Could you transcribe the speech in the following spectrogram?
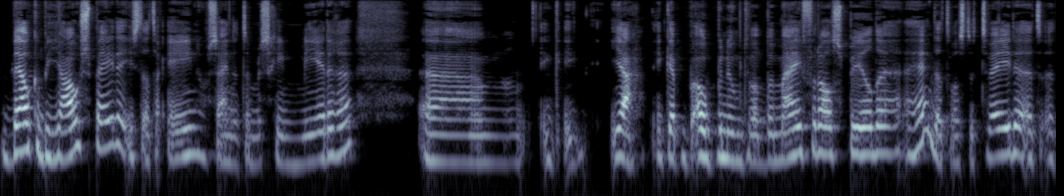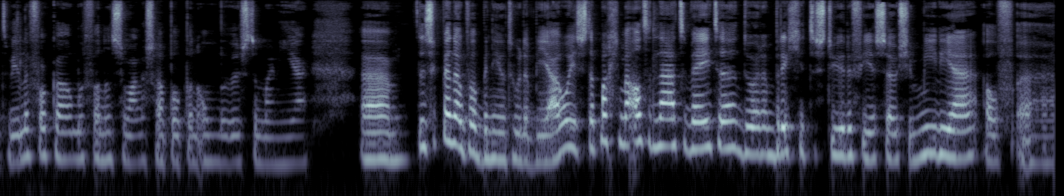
welke bij jou spelen? Is dat er één of zijn het er misschien meerdere? Um, ik, ik, ja, ik heb ook benoemd wat bij mij vooral speelde. Hè? Dat was de tweede, het, het willen voorkomen van een zwangerschap op een onbewuste manier. Um, dus ik ben ook wel benieuwd hoe dat bij jou is. Dat mag je me altijd laten weten door een berichtje te sturen via social media of uh,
